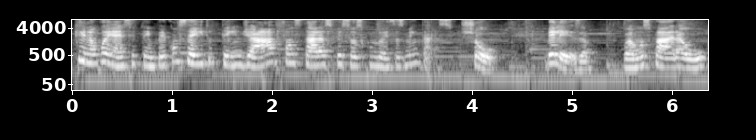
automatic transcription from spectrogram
quem não conhece tem preconceito, tende a afastar as pessoas com doenças mentais. Show! Beleza, vamos para o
